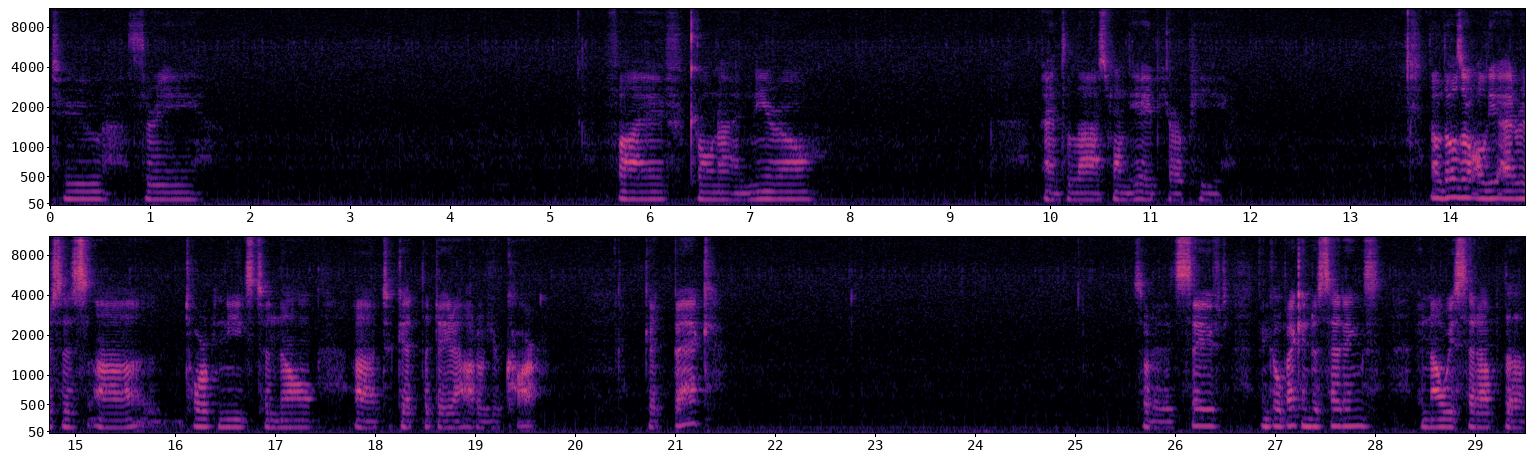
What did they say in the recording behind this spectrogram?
Two, three, five, Kona and Niro, and the last one, the ABRP. Now those are all the addresses uh, Torque needs to know uh, to get the data out of your car. Get back so that it's saved. Then go back into settings and now we set up the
